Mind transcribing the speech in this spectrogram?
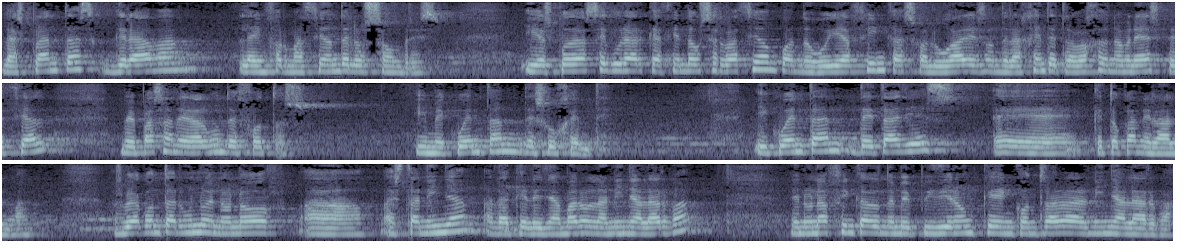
Las plantas graban la información de los hombres. Y os puedo asegurar que haciendo observación, cuando voy a fincas o a lugares donde la gente trabaja de una manera especial, me pasan el álbum de fotos y me cuentan de su gente. Y cuentan detalles eh, que tocan el alma. Os voy a contar uno en honor a, esta niña, a la que le llamaron la niña larva, en una finca donde me pidieron que encontrara a la niña larva.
